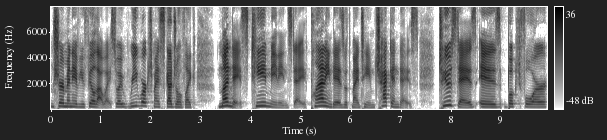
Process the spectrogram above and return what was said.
I'm sure many of you feel that way. So I reworked my schedule of like, Mondays, team meetings day, planning days with my team, check in days. Tuesdays is booked for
